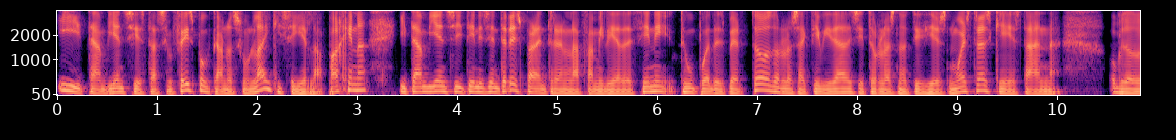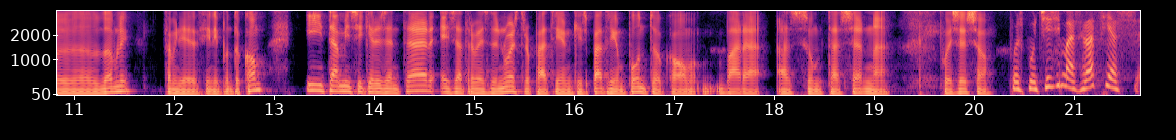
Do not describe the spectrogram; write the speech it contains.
y también si estás en Facebook, danos un like y seguir la página. Y también si tienes interés para entrar en la familia de cine, tú puedes ver todas las actividades y todas las noticias nuestras que están www.familiadecine.com y también si quieres entrar es a través de nuestro Patreon que es patreon.com para Asunta Serna. Pues eso. Pues muchísimas gracias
